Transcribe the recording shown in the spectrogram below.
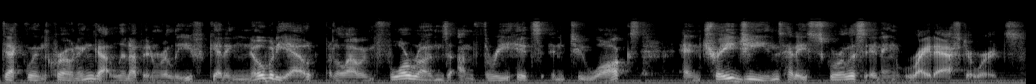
Declan Cronin got lit up in relief, getting nobody out but allowing four runs on three hits and two walks, and Trey Jeans had a scoreless inning right afterwards.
